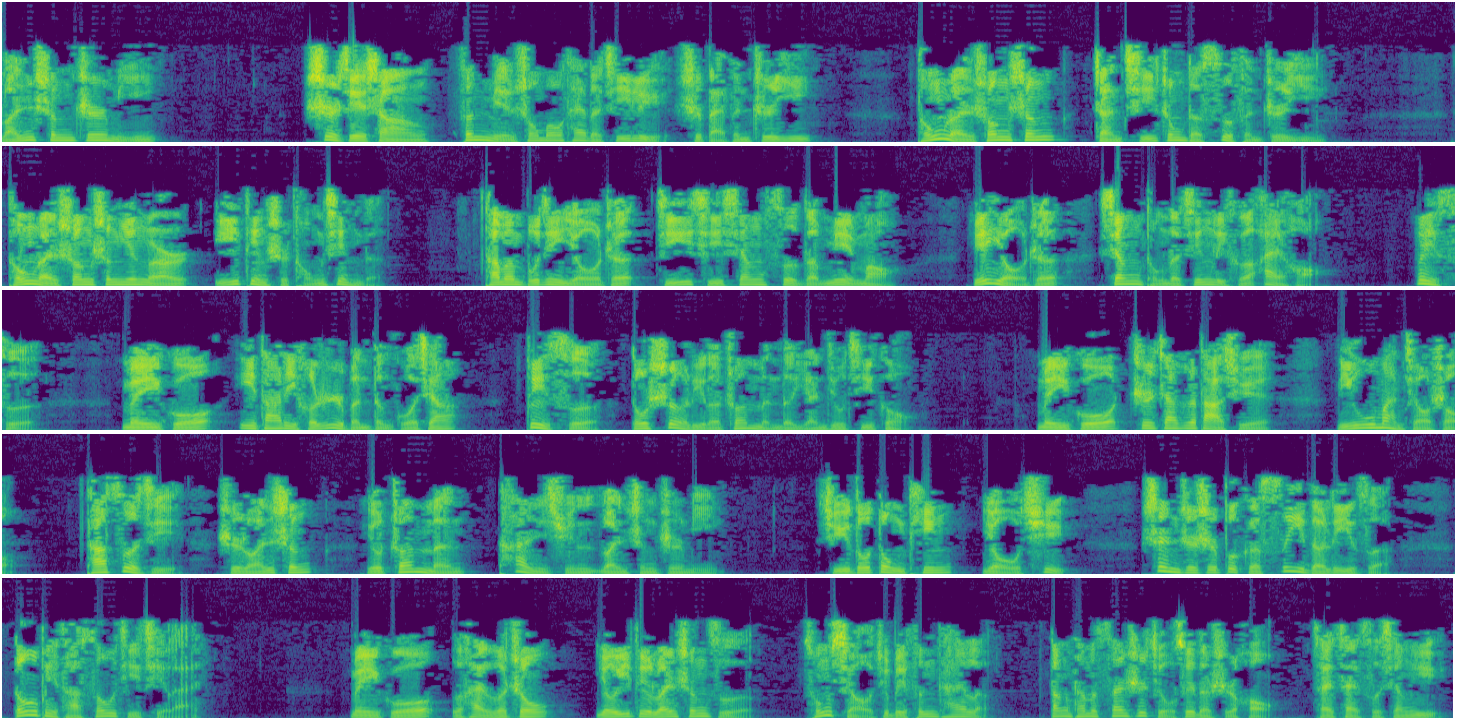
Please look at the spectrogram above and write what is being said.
孪生之谜。世界上分娩双胞胎的几率是百分之一，同卵双生占其中的四分之一。同卵双生婴儿一定是同性的，他们不仅有着极其相似的面貌，也有着相同的经历和爱好。为此，美国、意大利和日本等国家对此都设立了专门的研究机构。美国芝加哥大学尼乌曼教授，他自己是孪生，有专门探寻孪生之谜。许多动听、有趣，甚至是不可思议的例子都被他搜集起来。美国俄亥俄州有一对孪生子，从小就被分开了。当他们三十九岁的时候，才再次相遇。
